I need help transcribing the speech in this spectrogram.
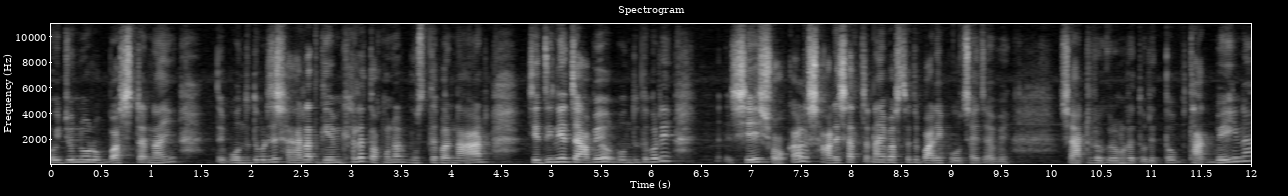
ওই জন্য ওর অভ্যাসটা নাই। তো বন্ধুদের বাড়ি যে সারা রাত গেম খেলে, তখন আর বুঝতে পারে না। আর যেদিনে যাবে ওর বন্ধুদের বাড়ি সেই সকাল সাড়ে সাতটা, নাই বাজতে বাড়ি পৌঁছায় যাবে। সে আঠেরো কিলোমিটার দূরে তো থাকবেই না।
